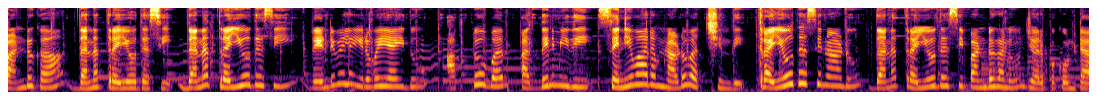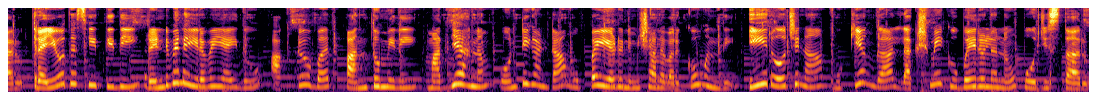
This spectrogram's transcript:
పండుగ ధన త్రయోదశి ధన త్రయోదశి రెండు వేల ఇరవై ఐదు అక్టోబర్ పద్దెనిమిది శనివారం నాడు వచ్చింది. త్రయోదశి నాడు ధన త్రయోదశి పండుగను జరుపుకుంటారు. త్రయోదశి తిథి రెండు వేల ఇరవై ఐదు అక్టోబర్ పంతొమ్మిది మధ్యాహ్నం ఒంటి గంట ముప్పై ఏడు నిమిషాల వరకు ఉంది. ఈ రోజున ముఖ్యంగా లక్ష్మీ కుబేరులను పూజిస్తారు.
